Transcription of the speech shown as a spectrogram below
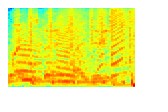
Wednesday, my dude.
